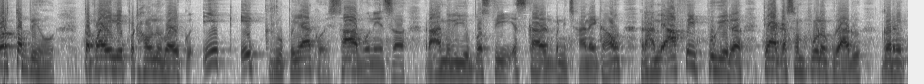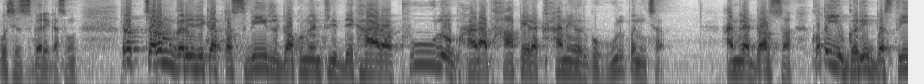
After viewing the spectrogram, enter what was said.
कर्तव्य हो। तपाईँले पठाउनु भएको एक एक रुपियाँको हिसाब हुनेछ र हामीले यो बस्ती यसकारण पनि छानेका हौँ र हामी आफै पुगेर त्यहाँका सम्पूर्ण कुराहरू गर्ने कोसिस गरेका छौँ। र चरम गरिबीका तस्विर डकुमेन्ट्री देखाएर ठुलो भाँडा थापेर खानेहरूको हुल पनि छ। हामीलाई डर छ कतै यो गरिब बस्ती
